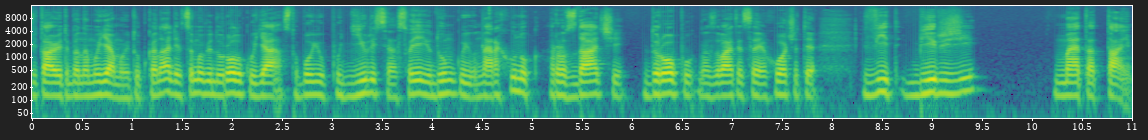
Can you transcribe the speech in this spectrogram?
Вітаю тебе на моєму youtube каналі. В цьому відеоролику я з тобою поділюся своєю думкою на рахунок роздачі, дропу, називайте це як хочете, від біржі MetaTime.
